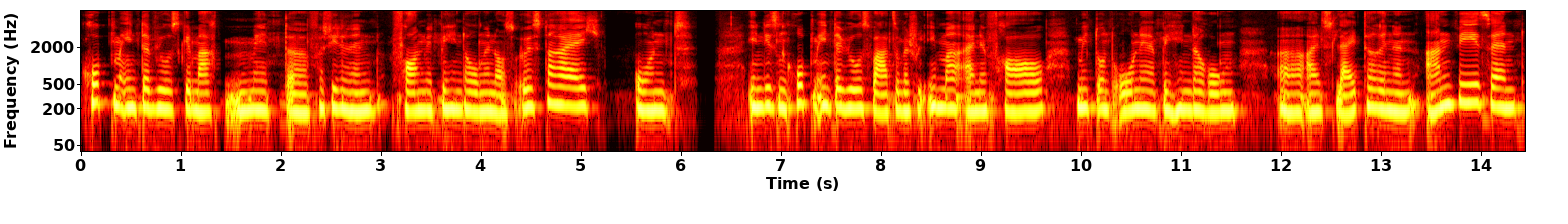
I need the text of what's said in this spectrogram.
Gruppeninterviews gemacht mit äh, verschiedenen Frauen mit Behinderungen aus Österreich. Und in diesen Gruppeninterviews war zum Beispiel immer eine Frau mit und ohne Behinderung äh, als Leiterinnen anwesend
